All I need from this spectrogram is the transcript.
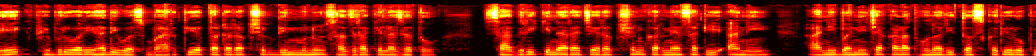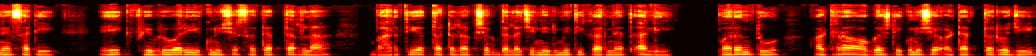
एक फेब्रुवारी हा दिवस भारतीय तटरक्षक दिन म्हणून साजरा केला जातो. सागरी किनाऱ्याचे रक्षण करण्यासाठी आणि आणीबाणीच्या काळात होणारी तस्करी रोखण्यासाठी एक फेब्रुवारी एकोणीसशे सत्याहत्तरला भारतीय तटरक्षक दलाची निर्मिती करण्यात आली. परंतु अठरा ऑगस्ट एकोणीसशे अठ्याहत्तर रोजी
